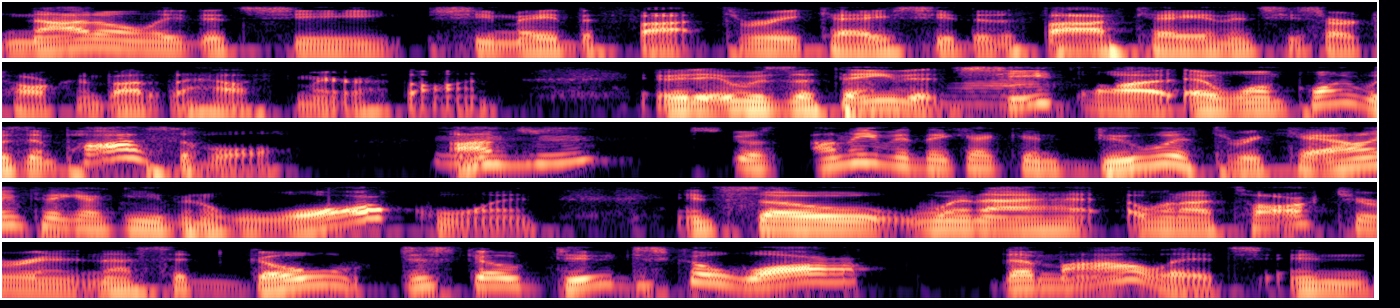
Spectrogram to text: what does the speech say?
not only did she she made the five, 3K, she did a 5K, and then she started talking about the half marathon. It, it was a thing that wow. she thought at one point was impossible. Mm-hmm. I'm she goes, I don't even think I can do a 3K. I don't even think I can even walk one. And so when I when I talked to her and I said, go, just go do, just go walk the mileage. And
